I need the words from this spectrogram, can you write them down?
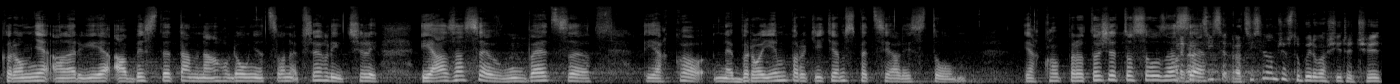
kromě alergie, abyste tam náhodou něco nepřehlíd. Čili já zase vůbec eh, jako nebrojím proti těm specialistům, jako, protože to jsou zase... Ale vrací se, vrací se nám, že vstupuje do vaší řeči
